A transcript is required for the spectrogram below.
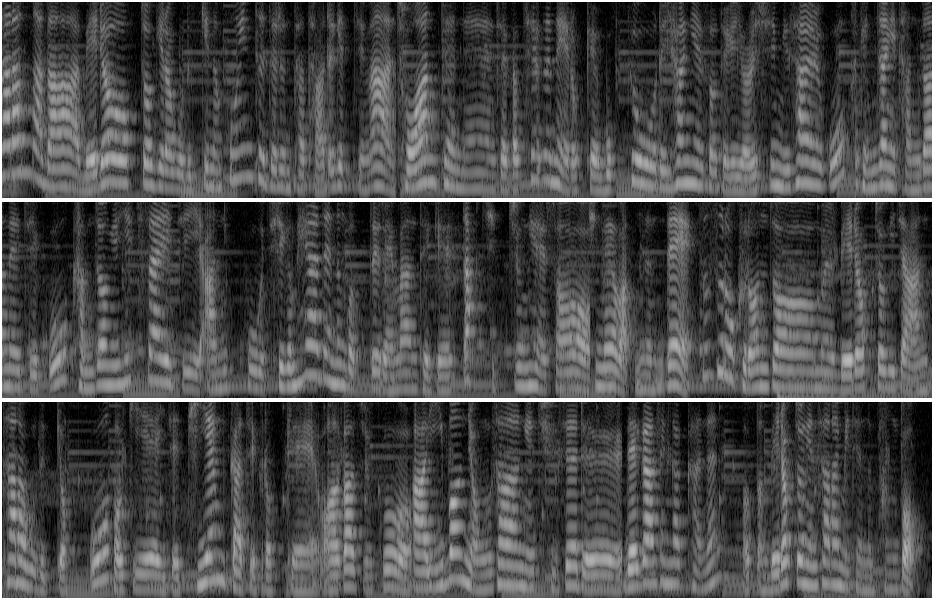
사람마다 매력적이라고 느끼는 포인트들은 다 다르겠지만 저한테는 제가 최근에 이렇게 목표를 향해서 되게 열심히 살고 굉장히 단단해지고 감정에 휩싸이지 않고 지금 해야 되는 것들에만 되게 딱 집중해서 지내왔는데 스스로 그런 점을 매력적이지 않다라고 느꼈고 거기에 이제 DM까지 그렇게 와가지고 아 이번 영상의 주제를 내가 생각하는 어떤 매력적인 사람이 되는 방법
